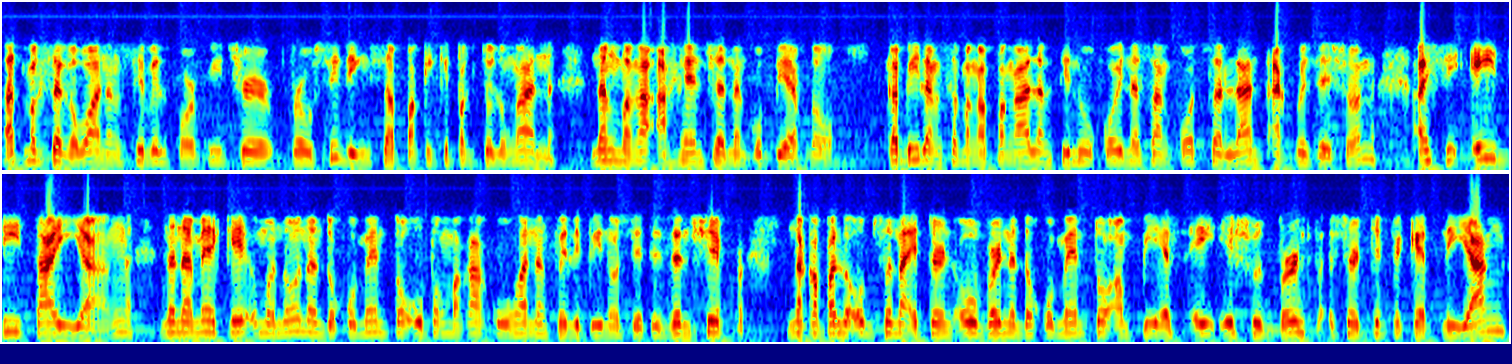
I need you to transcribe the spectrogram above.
at magsagawa ng civil forfeiture proceedings sa pakikipagtulungan ng mga ahensya ng gobyerno. Kabilang sa mga pangalang tinukoy na sangkot sa land acquisition ay si A.D. Taiyang na nameke umano ng dokumento upang makakuha ng Filipino citizenship. Nakapaloob sa na-turn over na dokumento ang PSA issued birth certificate ni Yang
